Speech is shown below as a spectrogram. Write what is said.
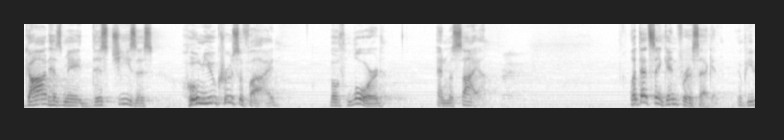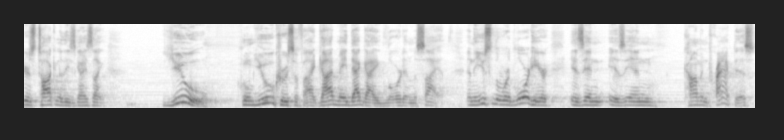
God has made this Jesus, whom you crucified, both Lord and Messiah. Let that sink in for a second. And Peter's talking to these guys like, You, whom you crucified, God made that guy Lord and Messiah. And the use of the word Lord here is in, is in common practice.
